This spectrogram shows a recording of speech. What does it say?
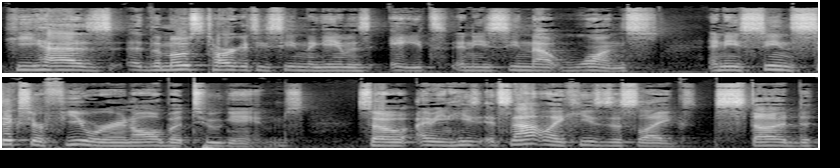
he has the most targets he's seen in a game is eight, and he's seen that once, and he's seen six or fewer in all but two games. So I mean, he's it's not like he's this like stud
